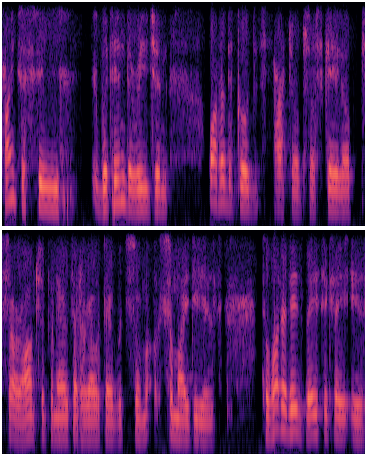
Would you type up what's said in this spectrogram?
trying to see within the region what are the good startups or scale-ups or entrepreneurs that are out there with some some ideas. So what it is basically is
